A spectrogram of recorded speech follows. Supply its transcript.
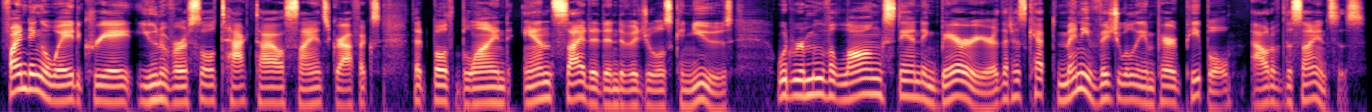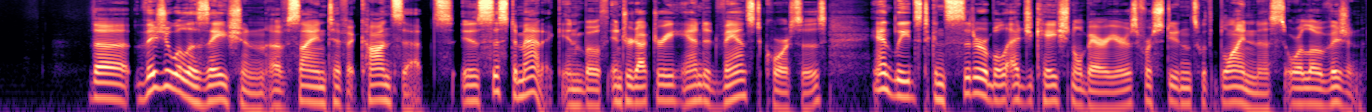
Finding a way to create universal tactile science graphics that both blind and sighted individuals can use would remove a long standing barrier that has kept many visually impaired people out of the sciences. The visualization of scientific concepts is systematic in both introductory and advanced courses and leads to considerable educational barriers for students with blindness or low vision.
